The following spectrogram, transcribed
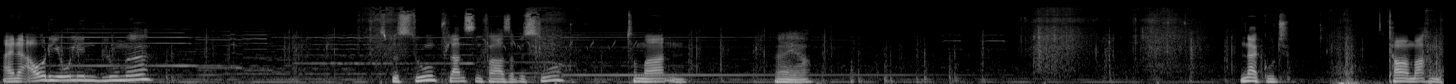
Eine Audiolinblume. Was bist du? Pflanzenfaser bist du? Tomaten. Naja. Na gut. Kann man machen.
